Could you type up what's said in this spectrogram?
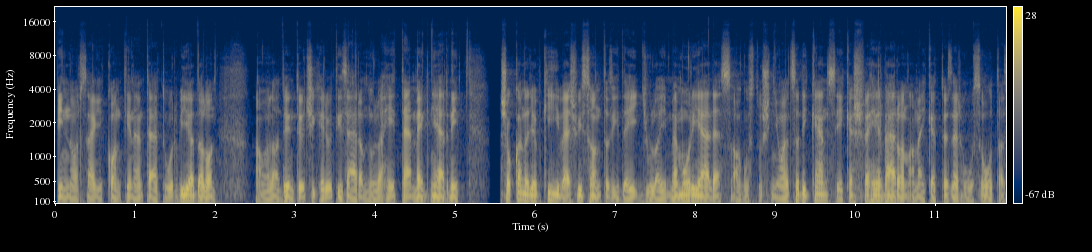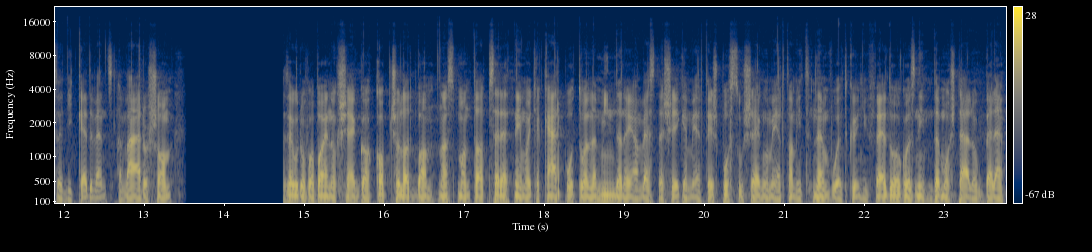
finnországi Continental Tour viadalon, ahol a döntőt sikerült 13-07-tel megnyerni. A sokkal nagyobb kihívás viszont az idei Gyulai Memoriál lesz augusztus 8-án Székesfehérváron, amely 2020 óta az egyik kedvenc városom. Az Európa bajnoksággal kapcsolatban azt mondta, szeretném, hogyha kárpótolna minden olyan veszteségemért és bosszúságomért, amit nem volt könnyű feldolgozni, de most állok bele.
